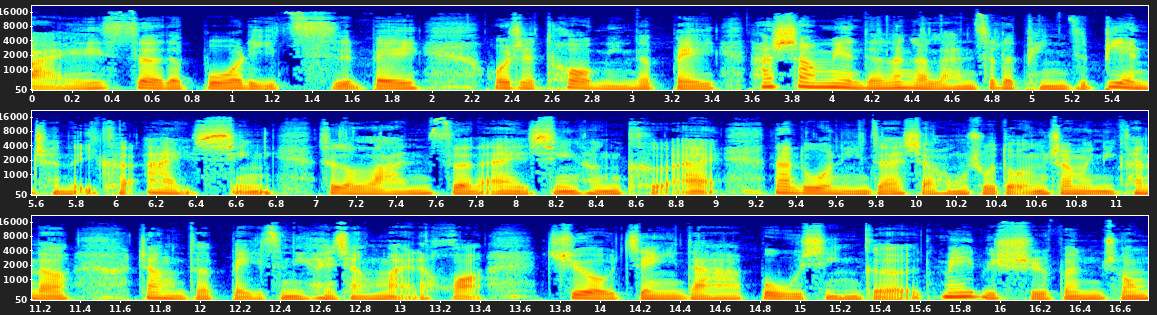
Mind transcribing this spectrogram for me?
白色的玻璃瓷杯或者透明的杯，它上面的那个蓝色的瓶子变成了一颗爱心，这个蓝色的爱心很可爱。那如果你在小红书、抖音上面你看到这样的杯子，你很想买的话，就建议大家步行个 maybe 十分钟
